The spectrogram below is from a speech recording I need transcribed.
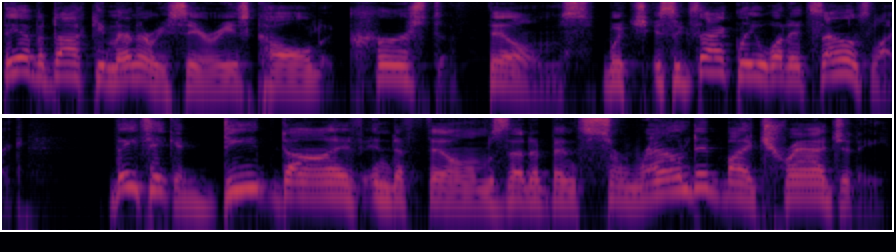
They have a documentary series called Cursed Films, which is exactly what it sounds like. They take a deep dive into films that have been surrounded by tragedy,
